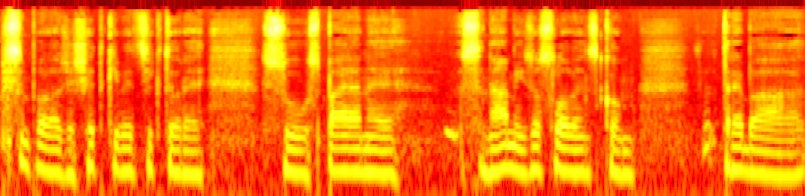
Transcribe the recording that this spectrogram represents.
by som povedal, že všetky veci, ktoré sú spájané s nami, so Slovenskom, treba,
